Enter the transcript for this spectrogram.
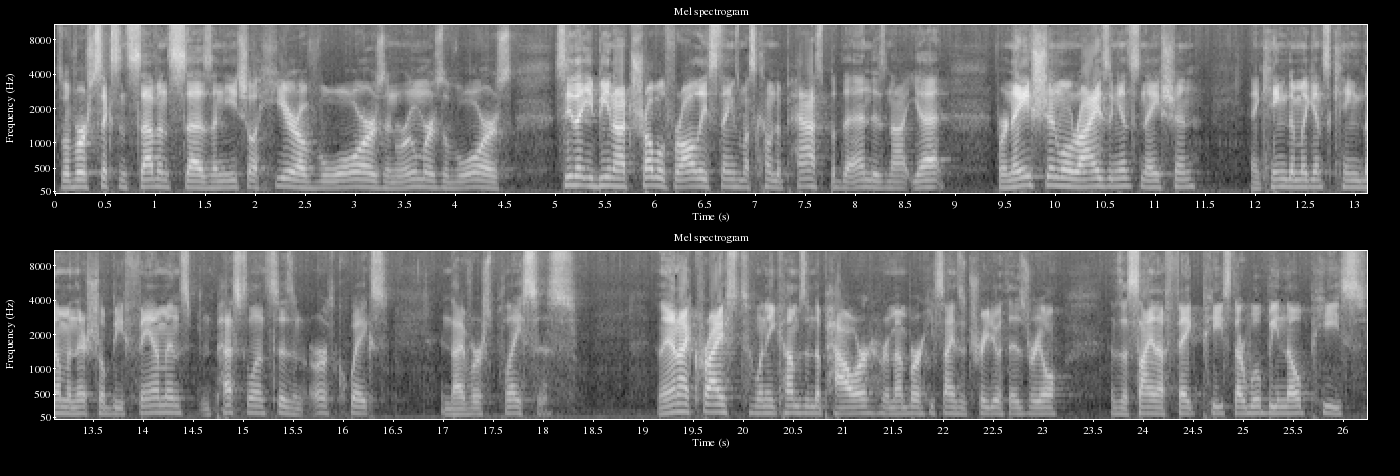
So, verse 6 and 7 says, And ye shall hear of wars and rumors of wars. See that ye be not troubled, for all these things must come to pass, but the end is not yet. For nation will rise against nation and kingdom against kingdom, and there shall be famines and pestilences and earthquakes in diverse places. The Antichrist, when he comes into power, remember, he signs a treaty with Israel as a sign of fake peace. There will be no peace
